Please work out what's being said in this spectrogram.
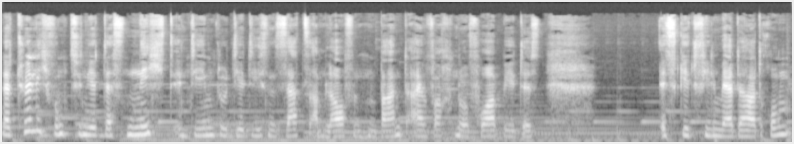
Natürlich funktioniert das nicht, indem du dir diesen Satz am laufenden Band einfach nur vorbetest. Es geht vielmehr darum,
